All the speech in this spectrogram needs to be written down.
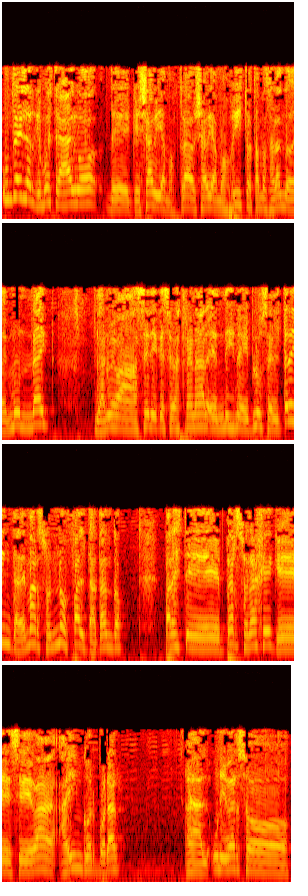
Un tráiler que muestra algo de que ya había mostrado, ya habíamos visto. Estamos hablando de Moon Knight, la nueva serie que se va a estrenar en Disney Plus el 30 de marzo. No falta tanto para este personaje que se va a incorporar al universo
